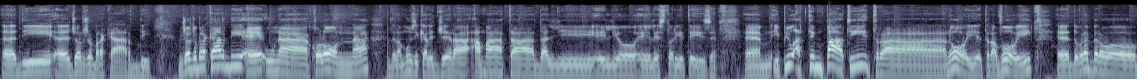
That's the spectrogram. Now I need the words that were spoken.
eh, di eh, Giorgio Bracardi. Giorgio Bracardi è una colonna della musica leggera amata dagli Elio e le storie tese. Ehm, I più attempati tra noi e tra voi eh, dovrebbero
